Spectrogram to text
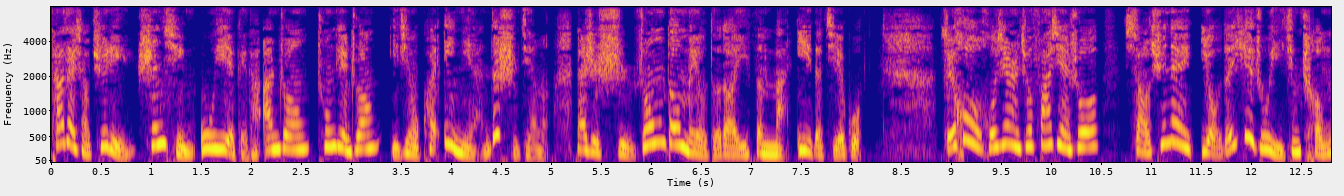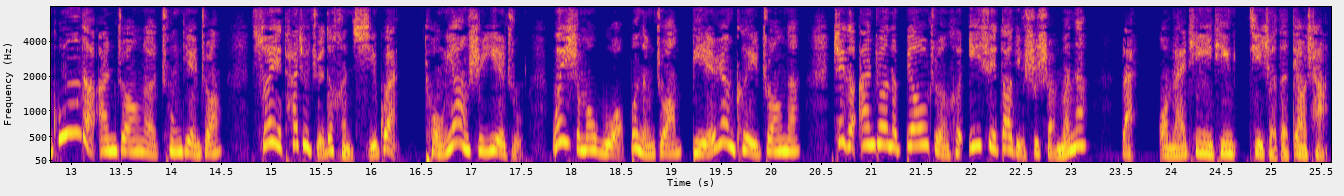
他在小区里申请物业给他安装充电桩已经有快一年的时间了，但是始终都没有得到一份满意的结果。随后，侯先生就发现说，小区内有的业主已经成功的安装了充电桩，所以他就觉得很奇怪。同样是业主，为什么我不能装，别人可以装呢？这个安装的标准和依据到底是什么呢？来，我们来听一听记者的调查。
